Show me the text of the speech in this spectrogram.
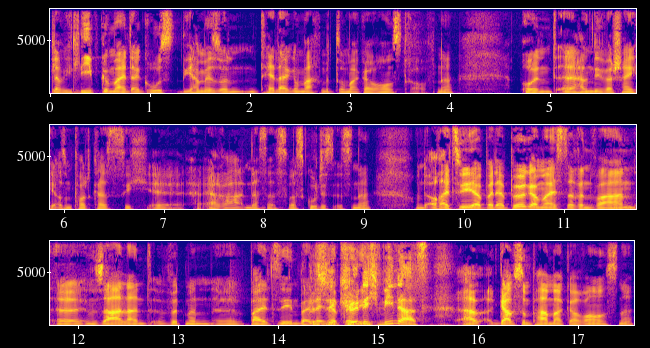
glaube ich, lieb gemeinter Gruß, die haben mir so einen Teller gemacht mit so Macarons drauf, ne? Und äh, haben die wahrscheinlich aus dem Podcast sich äh, erraten, dass das was Gutes ist, ne? Und auch als wir ja bei der Bürgermeisterin waren äh, im Saarland, wird man äh, bald sehen bei Night König Minas. gab es ein paar Macarons, ne?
